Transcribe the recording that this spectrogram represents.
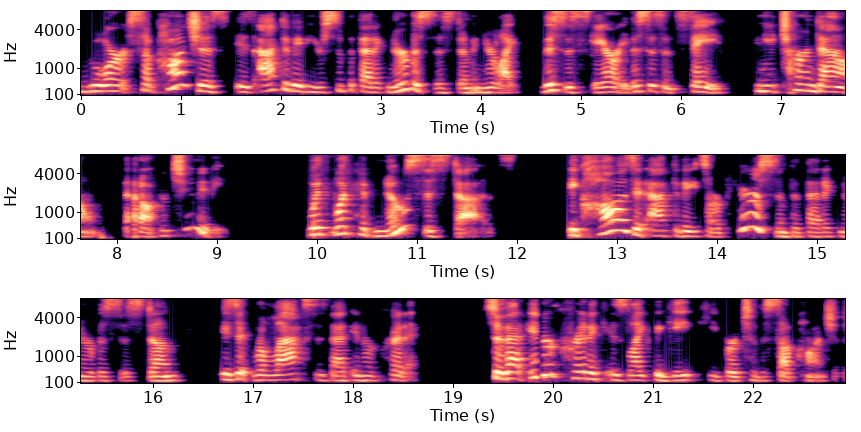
your subconscious is activating your sympathetic nervous system and you're like this is scary. This isn't safe. And you turn down that opportunity. With what hypnosis does because it activates our parasympathetic nervous system is it relaxes that inner critic. So that inner critic is like the gatekeeper to the subconscious.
